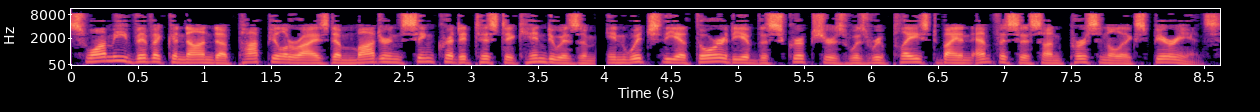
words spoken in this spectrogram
Swami Vivekananda popularized a modern syncretistic Hinduism, in which the authority of the scriptures was replaced by an emphasis on personal experience.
